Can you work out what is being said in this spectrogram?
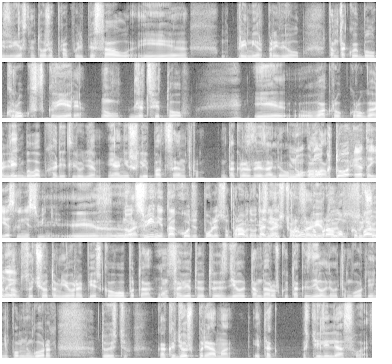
известный тоже про пыль писал и пример привел. Там такой был круг в сквере, ну, для цветов. И вокруг круга лень было обходить людям, и они шли по центру. Ну, так разрезали его Но, но пополам. кто это, если не свиньи? И, Ну, зна- вот свиньи так ходят по лесу, правда. Вот и они знаешь, что он на советует? пролом с, кабаны. учетом, с учетом европейского опыта, он советует сделать там дорожку. И так и сделали в этом городе. Я не помню город. То есть, как идешь прямо, и так постелили асфальт.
